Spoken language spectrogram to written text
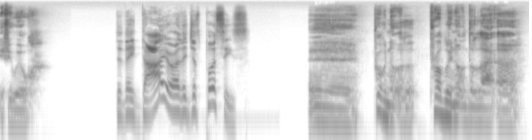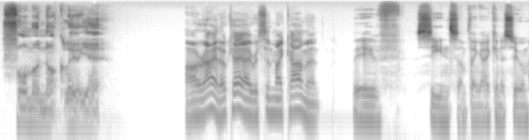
if you will. Did they die or are they just pussies? Uh, probably not. The, probably not the latter. Former not clear yet. All right, okay, I rescind my comment. They've seen something, I can assume.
